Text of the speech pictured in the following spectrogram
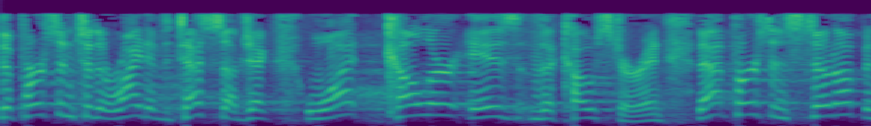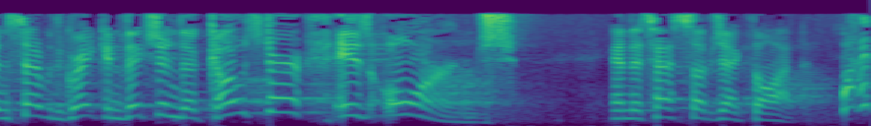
the person to the right of the test subject, what color is the coaster? And that person stood up and said with great conviction, the coaster is orange. And the test subject thought, what?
